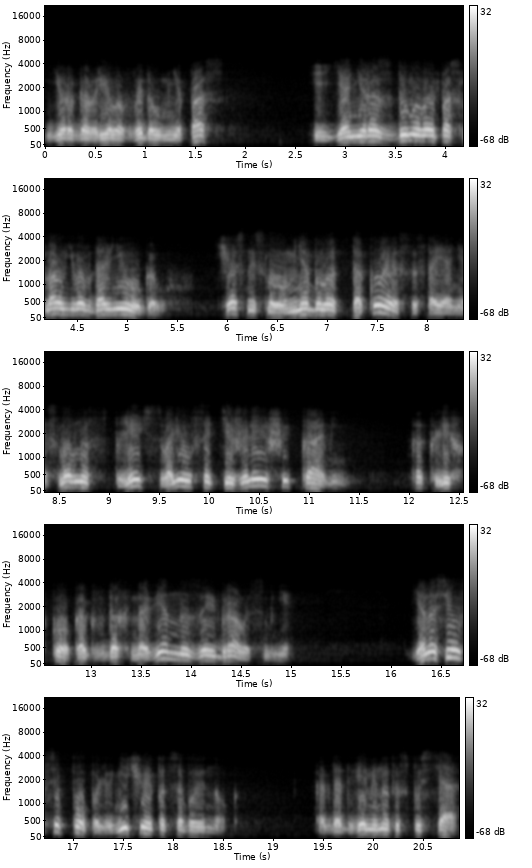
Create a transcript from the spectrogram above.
Юра Гаврилов выдал мне пас, и я не раздумывая послал его в дальний угол. Честное слово, у меня было такое состояние, словно с плеч свалился тяжелейший камень. Как легко, как вдохновенно заигралось мне. Я носился по полю, не чуя под собой ног. Когда две минуты спустя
